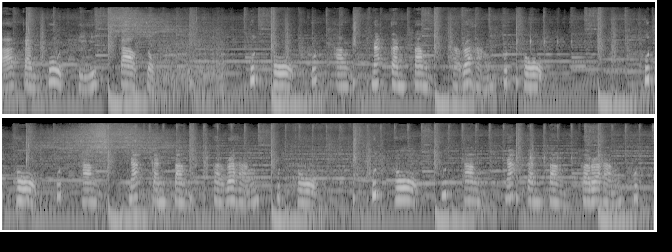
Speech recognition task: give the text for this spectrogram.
ากันพูดผีก้าวจบ พุทโธ พุทธังนะกันตังอระหังพุทโธพุทโธพุทธังนะกันตังอระหังพุทโธพุทโธพุทธังนะกันตังอระหังพุทโธ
